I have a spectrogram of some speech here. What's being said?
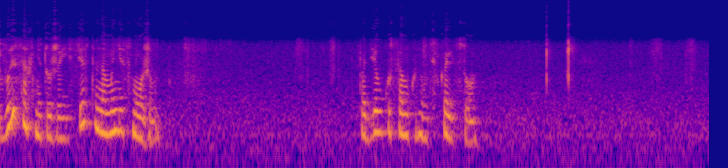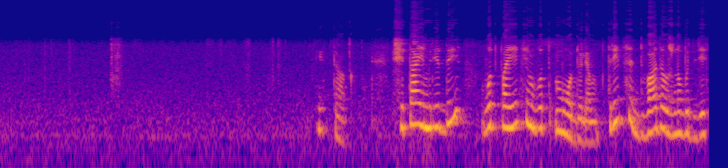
высохнет уже, естественно, мы не сможем поделку сомкнуть в кольцо. Итак, считаем ряды вот по этим вот модулям. 32 должно быть здесь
